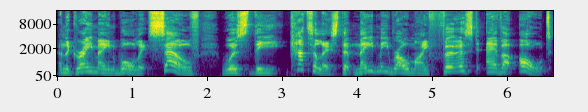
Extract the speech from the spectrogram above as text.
And the Greymane Wall itself was the catalyst that made me roll my first ever alt,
